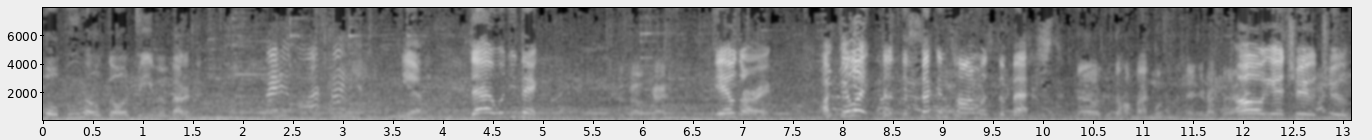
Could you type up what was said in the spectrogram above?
full boo holes though, it'd be even better. Right, the last time, yeah. Yeah. Dad, what do you think? It's okay. Yeah, it was alright. I feel like the, the second time was the best. No, because the humpback wasn't hanging up there. Oh yeah, true, true.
